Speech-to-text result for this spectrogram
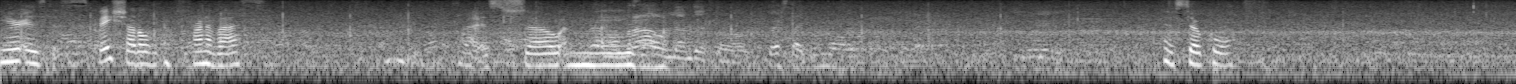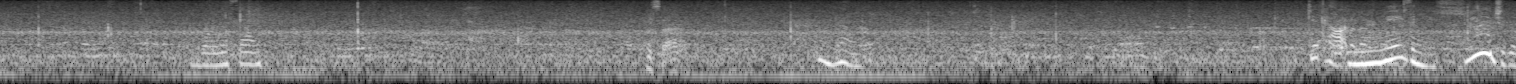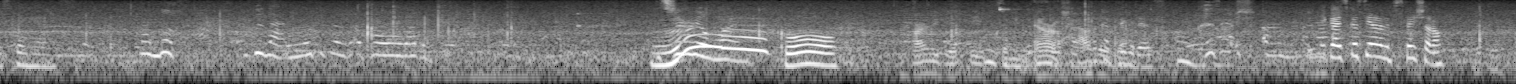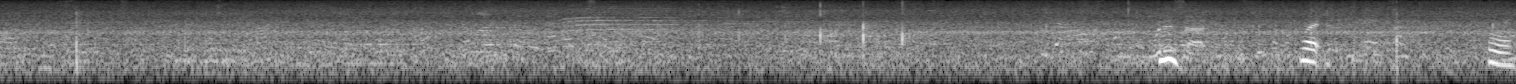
Here is the space shuttle in front of us. That is so amazing. That is so cool. This side. What's that? Oh no. Get how amazingly huge this thing is. Mom, look. Look at that. Look at the Apollo 11. It's a real one. Cool. How do get these? I don't know how Look how big it is. Oh my Because gosh. it's, um, Hey guys, go stand on the space shuttle. What is that? What? Cool.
